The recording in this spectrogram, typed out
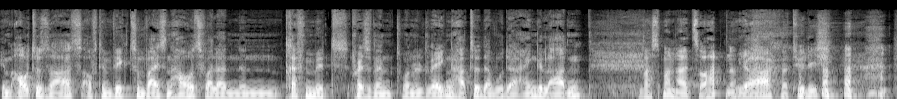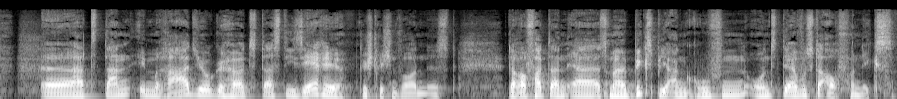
im Auto saß auf dem Weg zum Weißen Haus, weil er ein Treffen mit Präsident Ronald Reagan hatte. Da wurde er eingeladen. Was man halt so hat, ne? Ja, natürlich. äh, hat dann im Radio gehört, dass die Serie gestrichen worden ist. Darauf hat dann er erstmal Bixby angerufen und der wusste auch von nix.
